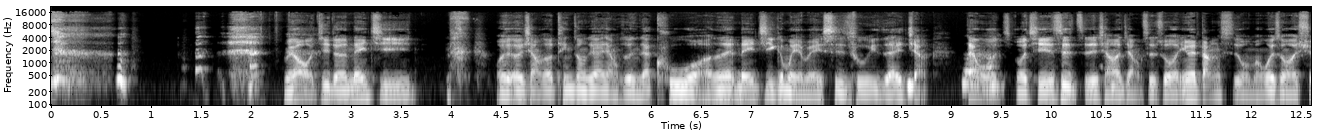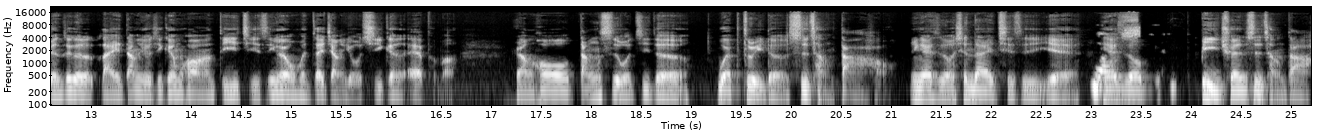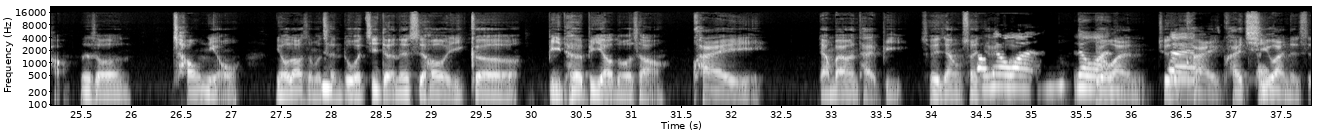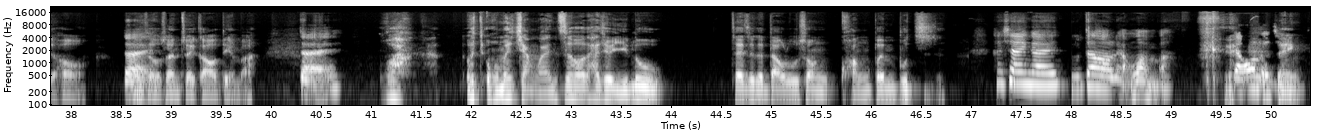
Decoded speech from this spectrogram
没有，我记得那一集，我我想说听众就在讲说你在哭哦，那那一集根本也没事出，一直在讲。但我我其实是只是想要讲是说，因为当时我们为什么选这个来当游戏 Game 化王第一集，是因为我们在讲游戏跟 App 嘛。然后当时我记得 Web Three 的市场大好，应该是说现在其实也应该是说币圈市场大好，那时候超牛，牛到什么程度？我记得那时候一个比特币要多少？快两百万台币，所以这样算起来六万六万六万就是快快七万的时候。那时候算最高点吧。对，哇，我我们讲完之后，他就一路在这个道路上狂奔不止。他现在应该不到两万吧？两万美金，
